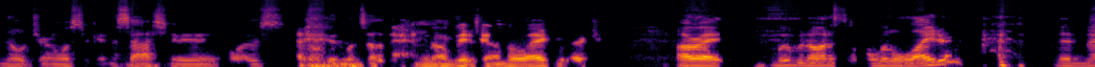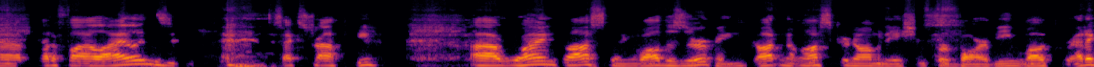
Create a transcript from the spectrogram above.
no journalists are getting assassinated anymore. There's no good ones out there. They doing the legwork. All right, moving on to something a little lighter than uh, pedophile islands and sex trafficking. Uh, Ryan Gosling, while deserving, got an Oscar nomination for Barbie, while Greta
